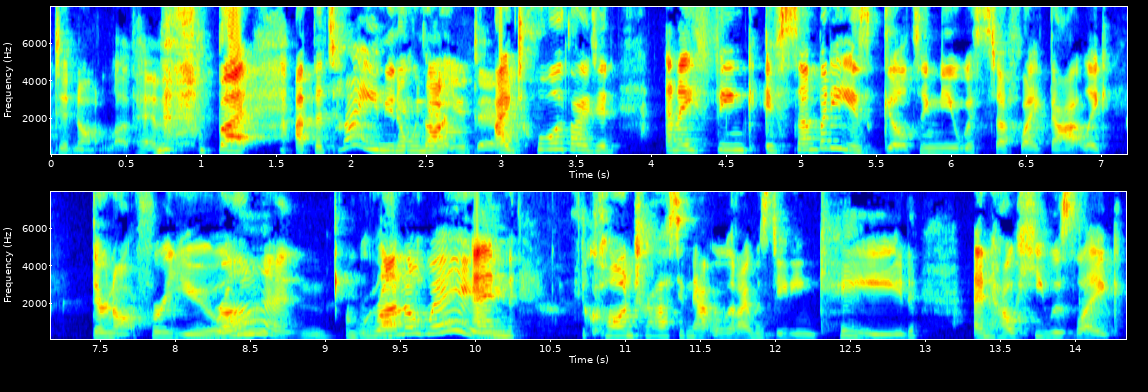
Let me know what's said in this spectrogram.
did not love him. but at the time, you know, You when thought you're- you did. I totally thought I did. And I think if somebody is guilting you with stuff like that, like they're not for you. Run- Run away. And contrasting that with when I was dating Cade and how he was like,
